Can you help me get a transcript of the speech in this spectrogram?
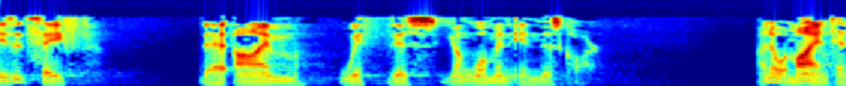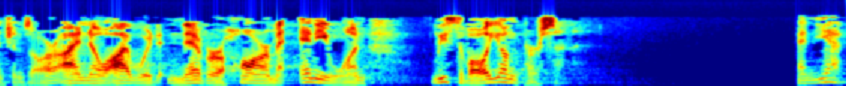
Is it safe that I'm with this young woman in this car? I know what my intentions are. I know I would never harm anyone, least of all a young person. And yet,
